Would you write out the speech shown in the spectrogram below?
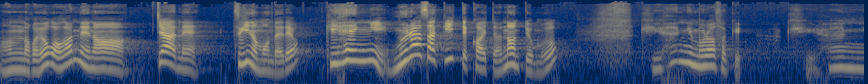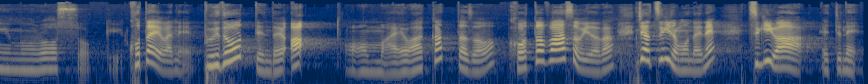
なんだかよくわかんねえな。じゃあね次の問題だよ。木偏に紫って書いたら何て読む？木偏に紫。木偏に紫。答えはねブドウってんだよ。あお前分かったぞ。言葉遊びだな。じゃあ次の問題ね。次はえっとね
